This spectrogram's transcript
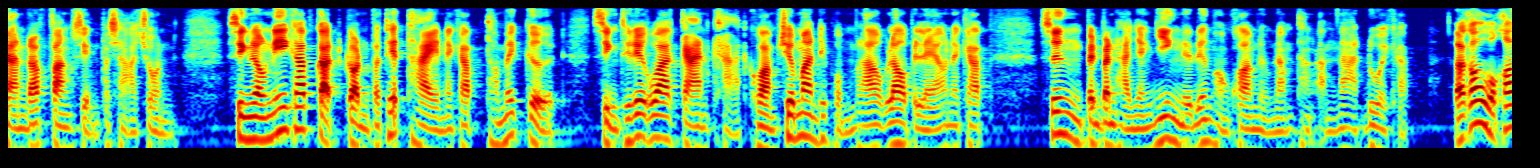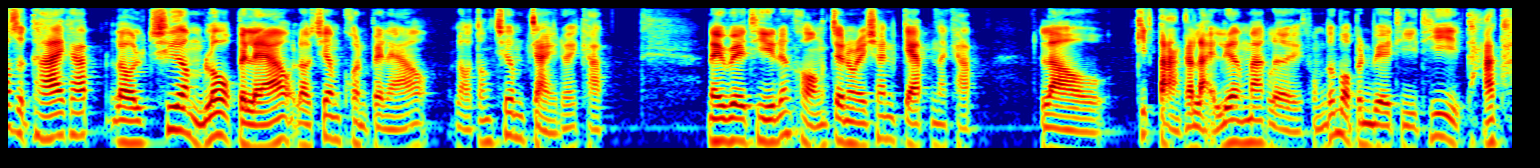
การรับฟังเสียงประชาชน สิ่งเหล่านี้ครับกัดกร่อนประเทศไทยนะครับทำให้เกิดสิ่งที่เรียกว่าการขาดความเชื่อมั่นที่ผมเล่าเล่าไปแล้วนะครับ ซึ่งเป็นปัญหาอย่างยิ่งในเรื่องของความเหลื่อมล้ำทางอำนาจด้วยครับ แล้วก็หัวข้อสุดท้ายครับ เราเชื่อมโลกไปแล้ว เราเชื่อมคนไปแล้ว เราต้องเชื่อมใจด้วยครับ ในเวทีเรื่องของ generation gap นะครับ เรา คิดต่างกันหลายเรื่องมากเลย ผมต้องบอกเป็นเวทีที่ท้าท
